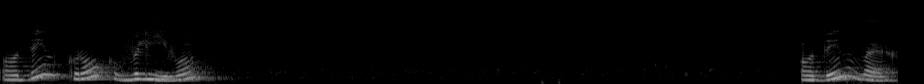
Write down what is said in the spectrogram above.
Один крок вліво. Один вверх.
